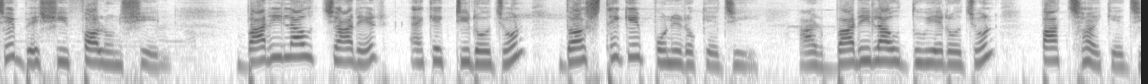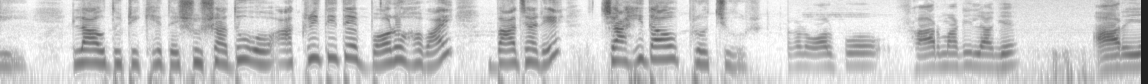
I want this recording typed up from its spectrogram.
চেয়ে বেশি ফলনশীল। বাড়িলাউ চারের এক একটির ওজন দশ থেকে পনেরো কেজি, আর বাড়িলাউ দুইয়ের ওজন পাঁচ ছয় কেজি। লাউ দুটি খেতে সুস্বাদু ও আকৃতিতে বড় হওয়ায় বাজারে চাহিদাও প্রচুর। অল্প সার মাটি লাগে আর এই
